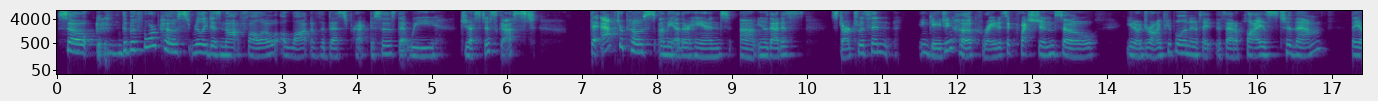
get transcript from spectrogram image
So the before post really does not follow a lot of the best practices that we just discussed. The after post, on the other hand, um, you know, that is starts with an engaging hook, right? It's a question. So, you know, drawing people in, and if, they, if that applies to them, they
